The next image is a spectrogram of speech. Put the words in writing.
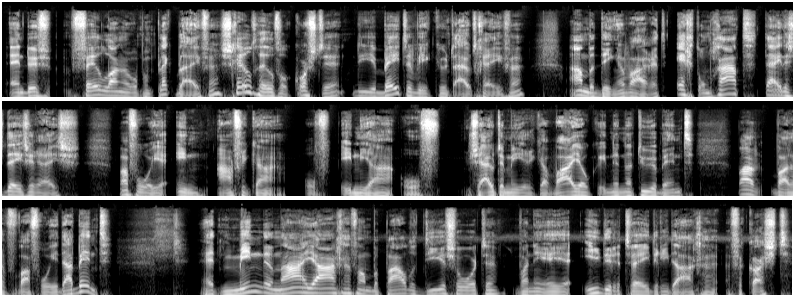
En dus veel langer op een plek blijven scheelt heel veel kosten die je beter weer kunt uitgeven aan de dingen waar het echt om gaat tijdens deze reis. Waarvoor je in Afrika of India of Zuid-Amerika, waar je ook in de natuur bent, waar, waar, waarvoor je daar bent. Het minder najagen van bepaalde diersoorten wanneer je iedere twee, drie dagen verkast,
